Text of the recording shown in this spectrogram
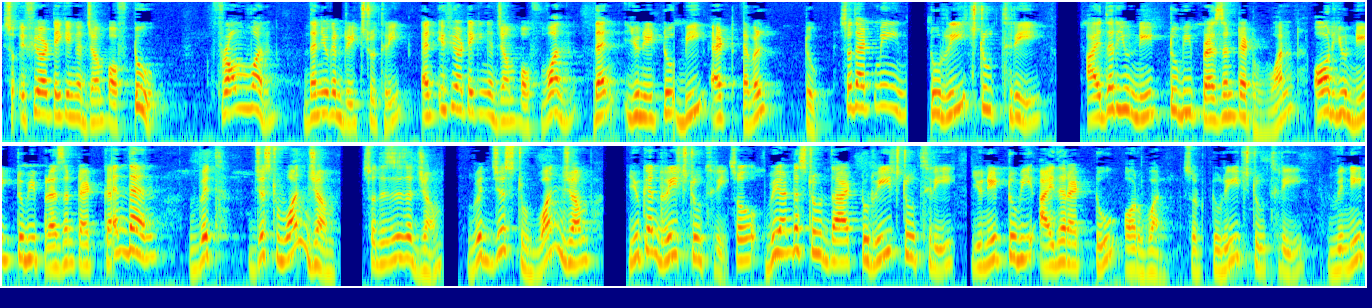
So if you are taking a jump of 2 from 1, then you can reach to 3. And if you are taking a jump of 1, then you need to be at level 2. So that means to reach to 3, either you need to be present at 1 or you need to be present at and then with just one jump. So this is a jump. With just one jump, you can reach to 3. So we understood that to reach to 3, you need to be either at 2 or 1. So to reach to 3, we need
